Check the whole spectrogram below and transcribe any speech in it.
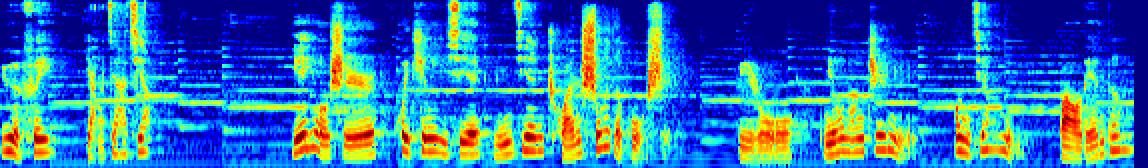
岳飞、杨家将；也有时会听一些民间传说的故事，比如牛郎织女、孟姜女、宝莲灯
